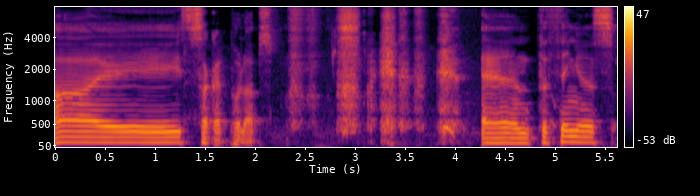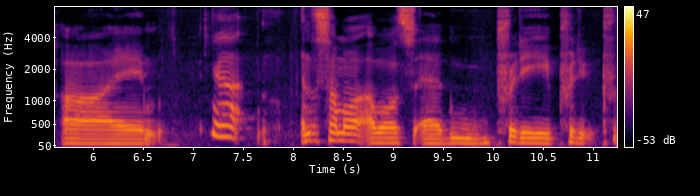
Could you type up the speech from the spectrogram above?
i suck at pull-ups and the thing is i yeah in the summer i was um, pretty pretty pr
